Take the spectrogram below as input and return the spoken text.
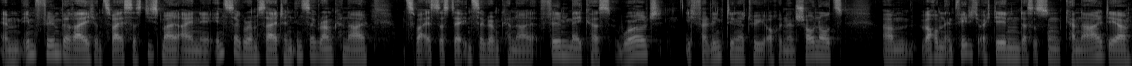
ähm, im Filmbereich. Und zwar ist das diesmal eine Instagram-Seite, ein Instagram-Kanal. Und zwar ist das der Instagram-Kanal Filmmakers World. Ich verlinke den natürlich auch in den Show Notes. Ähm, warum empfehle ich euch den? Das ist ein Kanal, der,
